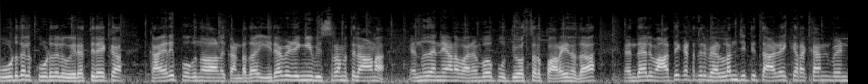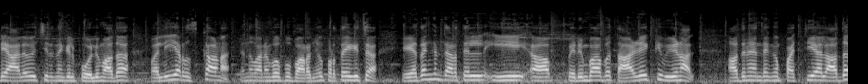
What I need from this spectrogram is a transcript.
കൂടുതൽ കൂടുതൽ ഉയരത്തിലേക്ക് കയറിപ്പോകുന്നതാണ് കണ്ടത്. ഇരവിഴുങ്ങി വിശ്രമത്തിലാണ് എന്ന് തന്നെയാണ് വനംവകുപ്പ് ഉദ്യോഗസ്ഥർ പറയുന്നത്. എന്തായാലും ആദ്യഘട്ടത്തിൽ വെള്ളം ചുറ്റി താഴേക്ക് ഇറക്കാൻ വേണ്ടി ആലോചിച്ചിരുന്നെങ്കിൽ പോലും അത് വലിയ റിസ്ക് ആണ് എന്ന് വനംവകുപ്പ് പറഞ്ഞു. പ്രത്യേകിച്ച് ഏതെങ്കിലും തരത്തിൽ ഈ പെരുമ്പാവ് പെരുമ്പാമ്പ് താഴേക്ക് വീണാൽ അതിനെന്തെങ്കിലും പറ്റിയാൽ അത്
